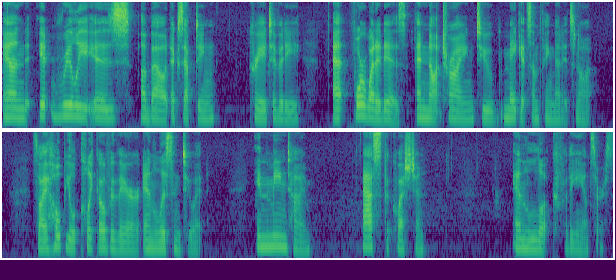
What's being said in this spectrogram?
And it really is about accepting creativity at, for what it is and not trying to make it something that it's not. So I hope you'll click over there and listen to it. In the meantime, ask the question and look for the answers.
